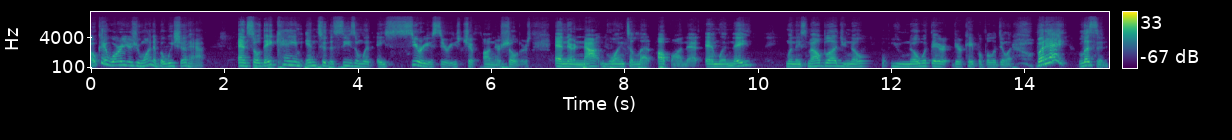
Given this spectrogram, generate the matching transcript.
okay, Warriors, you won it, but we should have. And so they came into the season with a serious, serious chip on their shoulders, and they're not going to let up on that. And when they when they smell blood, you know you know what they're they're capable of doing. But hey, listen,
